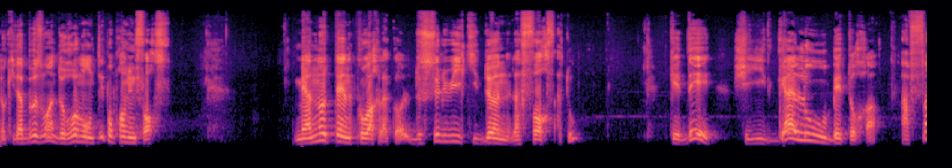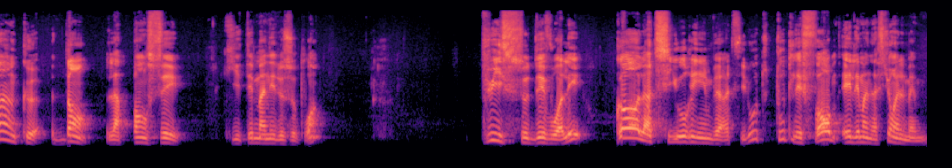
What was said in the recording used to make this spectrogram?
Donc il a besoin de remonter pour prendre une force. Mais un noten koar la colle de celui qui donne la force à tout, kede shiyid galou betocha, afin que dans la pensée qui est émanée de ce point, puisse se dévoiler toutes les formes et l'émanation elle-même.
